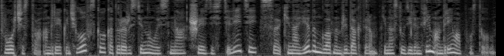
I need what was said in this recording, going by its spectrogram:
творчества Андрея Кончаловского, которое растянулось на шесть десятилетий с киноведом, главным редактором киностудии «Ленфильм» Андреем Апостоловым.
